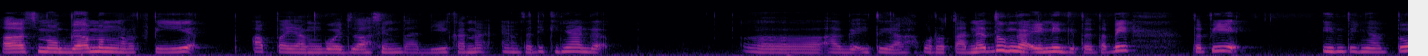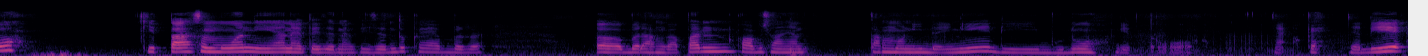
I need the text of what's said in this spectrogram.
uh, semoga mengerti apa yang gue jelasin tadi karena yang tadi kayaknya agak uh, agak itu ya urutannya tuh nggak ini gitu. Tapi tapi intinya tuh kita semua nih ya netizen netizen tuh kayak ber uh, beranggapan kalau misalnya Tang Monida ini dibunuh gitu. Nah oke. Okay. jadi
